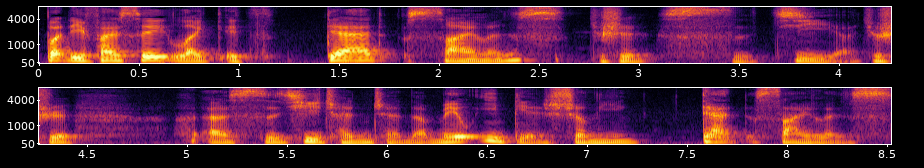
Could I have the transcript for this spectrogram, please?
But if I say like it's dead silence，就是死寂啊，就是呃死气沉沉的，没有一点声音，dead silence。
